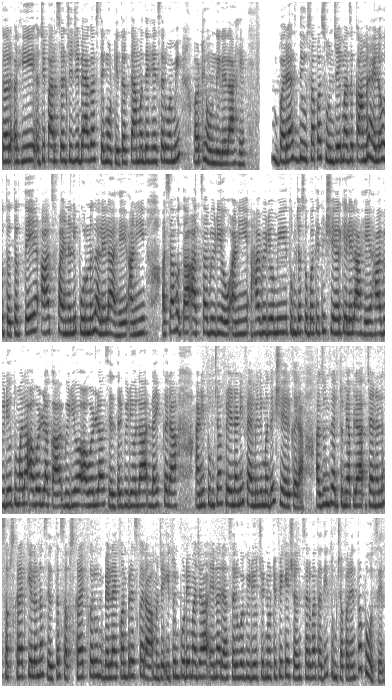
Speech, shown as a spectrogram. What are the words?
तर ही जी पार्सलची जी बॅग असते मोठी तर त्यामध्ये हे सर्व मी ठेवून दिलेलं आहे. बऱ्याच दिवसापासून जे माझं काम राहिलं होतं तर ते आज फायनली पूर्ण झालेलं आहे. आणि असा होता आजचा व्हिडिओ आणि हा व्हिडिओ मी तुमच्यासोबत इथे शेअर केलेला आहे. हा व्हिडिओ तुम्हाला आवडला का? व्हिडिओ आवडला असेल तर व्हिडिओला लाईक करा आणि तुमच्या फ्रेंड आणि फॅमिलीमध्ये शेअर करा. अजून जर तुम्ही आपल्या चॅनलला सबस्क्राईब केलं नसेल तर सबस्क्राईब करून बेल आयकॉन प्रेस करा. म्हणजे इथून पुढे माझ्या येणाऱ्या सर्व व्हिडिओचे नोटिफिकेशन सर्वात आधी तुमच्यापर्यंत पोहोचेल.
